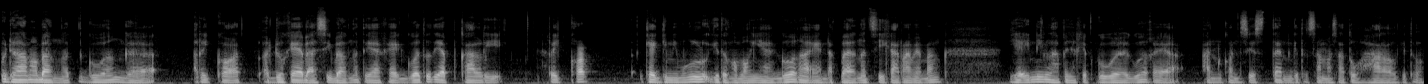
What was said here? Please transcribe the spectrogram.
udah lama banget gue nggak record. Aduh kayak basi banget ya. Kayak gue tuh tiap kali record kayak gini mulu gitu ngomongnya. Gue nggak enak banget sih karena memang ya inilah penyakit gue gue kayak unconsistent gitu sama satu hal gitu.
